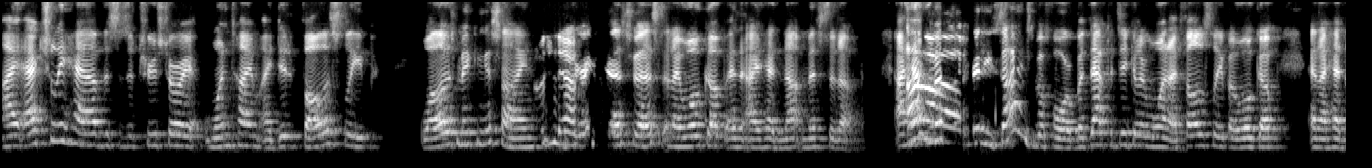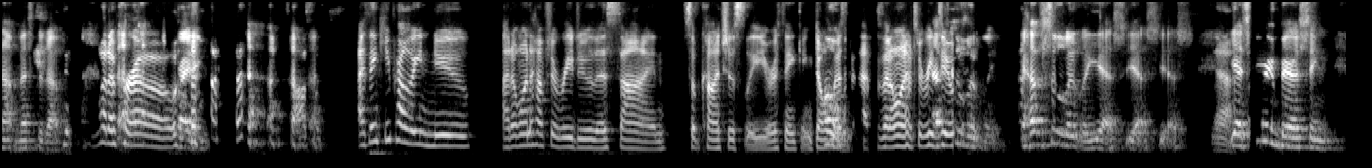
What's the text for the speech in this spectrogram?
i actually have this is a true story one time i did fall asleep while i was making a sign no. during jazz fest and i woke up and i had not messed it up I have oh. messed many signs before, but that particular one, I fell asleep, I woke up, and I had not messed it up. What a pro! That's awesome. I think you probably knew I don't want to have to redo this sign. Subconsciously, you were thinking, don't oh, mess with that because I don't want to have to redo absolutely. it. Absolutely. Absolutely. Yes, yes, yes. Yeah. yeah, it's very embarrassing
